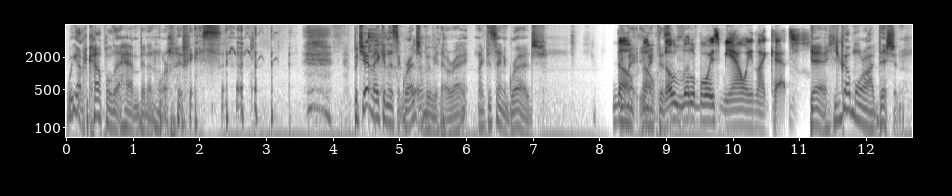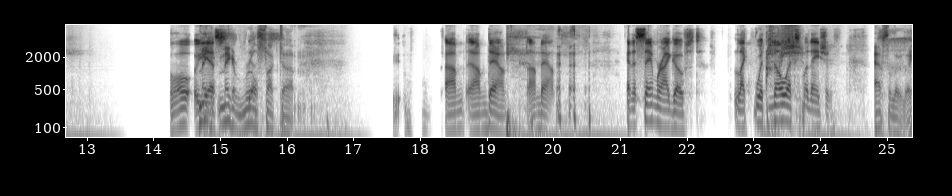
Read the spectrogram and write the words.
We got a couple that haven't been in horror movies. but you're making this a grudge movie, though, right? Like this ain't a grudge. No, make- no, this- no little boys meowing like cats. Yeah, you go more audition. Oh Make yes, it, make it real yes. fucked up. I'm I'm down. I'm down. and a samurai ghost, like with oh, no Oh, explanation. Absolutely.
